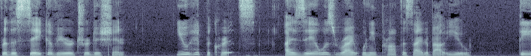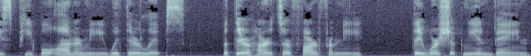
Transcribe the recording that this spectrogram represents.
for the sake of your tradition. You hypocrites, Isaiah was right when he prophesied about you. These people honor me with their lips, but their hearts are far from me. They worship me in vain.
